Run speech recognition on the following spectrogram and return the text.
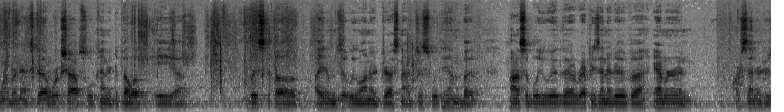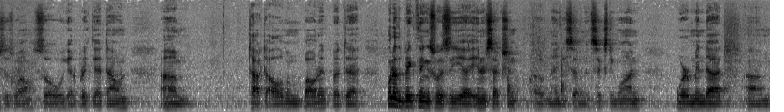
one of our next uh, workshops, we'll kind of develop a uh, list of items that we want to address, not just with him, but possibly with uh, Representative uh, Emmer and our senators as well. So we got to break that down. Um, Talk to all of them about it, but uh, one of the big things was the uh, intersection of 97 and 61, where MnDOT um,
